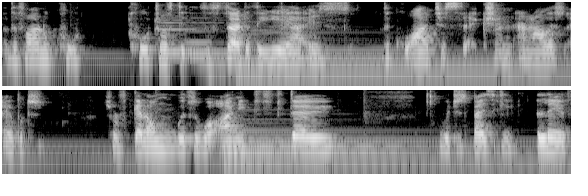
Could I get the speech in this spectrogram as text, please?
the final quarter of the, the third of the year is the quietest section, and I was able to sort of get on with what I needed to do, which is basically live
